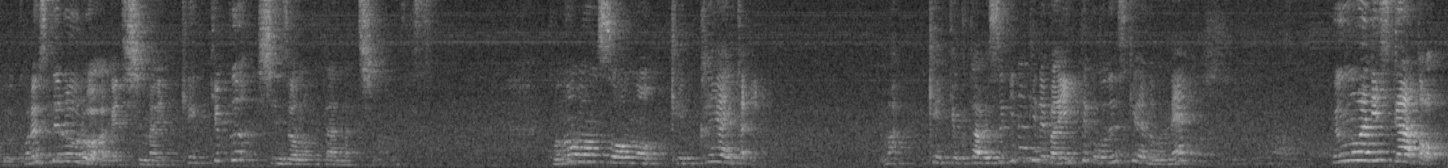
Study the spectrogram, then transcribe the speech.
くコレステロールを上げてしまい結局心臓の負担になってしまうんです。この論争の結果やいかにまあ結局食べ過ぎなければいいってことですけれどもね。ふんわりスカート。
